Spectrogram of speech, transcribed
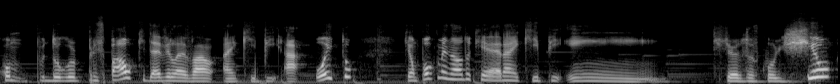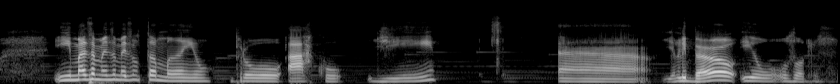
como- do grupo principal, que deve levar a equipe a 8, que é um pouco menor do que era a equipe em Heroes of Cold Steel, e mais ou menos o mesmo tamanho pro arco de ah, Liberal e os outros,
